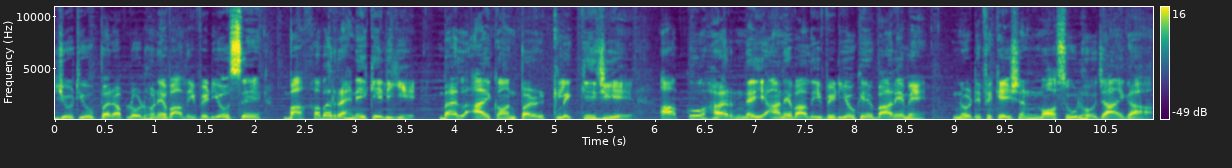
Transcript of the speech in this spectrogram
यूट्यूब पर अपलोड होने वाली वीडियो से बाखबर रहने के लिए बेल आइकॉन पर क्लिक कीजिए। आपको हर नई आने वाली वीडियो के बारे में नोटिफिकेशन मौसू हो जाएगा।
